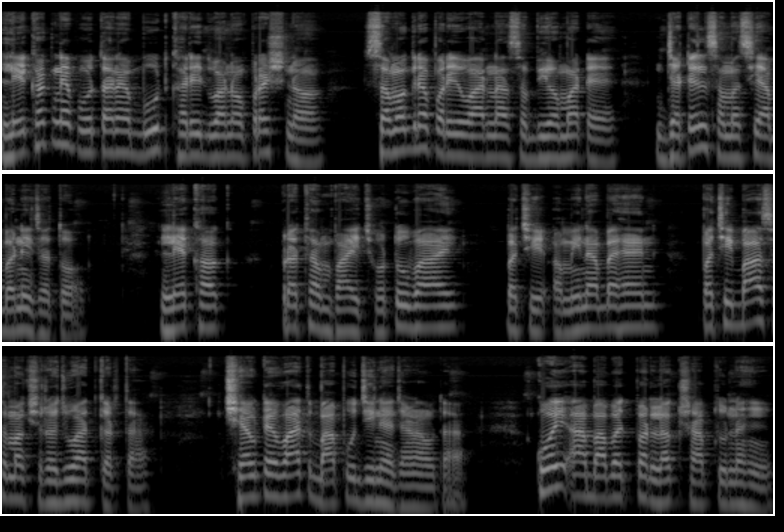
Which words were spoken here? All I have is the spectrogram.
લેખકને પોતાના બૂટ ખરીદવાનો પ્રશ્ન સમગ્ર પરિવારના સભ્યો માટે જટિલ સમસ્યા બની જતો. લેખક પ્રથમ ભાઈ છોટુભાઈ, પછી અમીનાબહેન પછી બા સમક્ષ રજૂઆત કરતા. છેવટે વાત બાપુજીને જણાવતા. કોઈ આ બાબત પર લક્ષ આપતું નહીં.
